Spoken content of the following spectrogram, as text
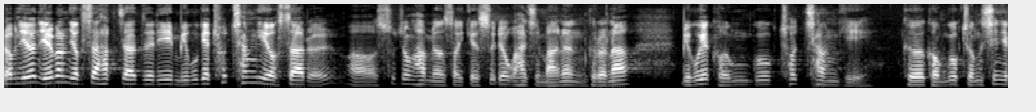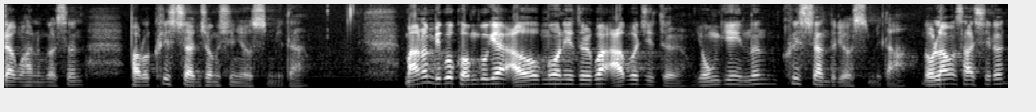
여러분 이런 일반 역사학자들이 미국의 초창기 역사를 어, 수정하면서 이렇게 쓰려고 하지만은 그러나 미국의 건국 초창기 그 건국 정신이라고 하는 것은 바로 크리스찬 정신이었습니다. 많은 미국 건국의 어머니들과 아버지들 용기 있는 크리스찬들이었습니다. 놀라운 사실은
